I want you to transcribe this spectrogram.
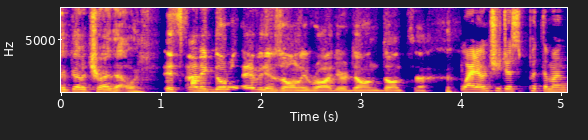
I've got to try that one. It's anecdotal evidence only, Roger. Don't don't. Uh, Why don't you just put them on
